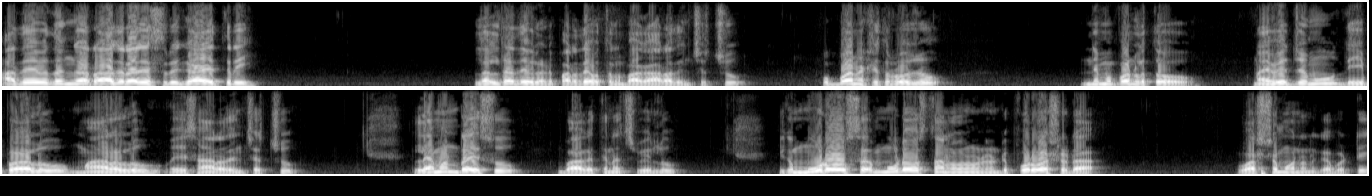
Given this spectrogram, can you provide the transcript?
అదేవిధంగా రాజరాజేశ్వరి గాయత్రి లలితాదేవి లాంటి పరదేవతలను బాగా ఆరాధించవచ్చు పుబ్బా నక్షత్రం రోజు నిమ్మ పండ్లతో నైవేద్యము దీపాలు మాలలు వేసి ఆరాధించవచ్చు లెమన్ రైసు బాగా తినచ్చు వీళ్ళు. ఇక మూడవ మూడవ స్థానంలో ఉన్నటువంటి పూర్వాషడ వర్షం ఉన్నాను కాబట్టి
